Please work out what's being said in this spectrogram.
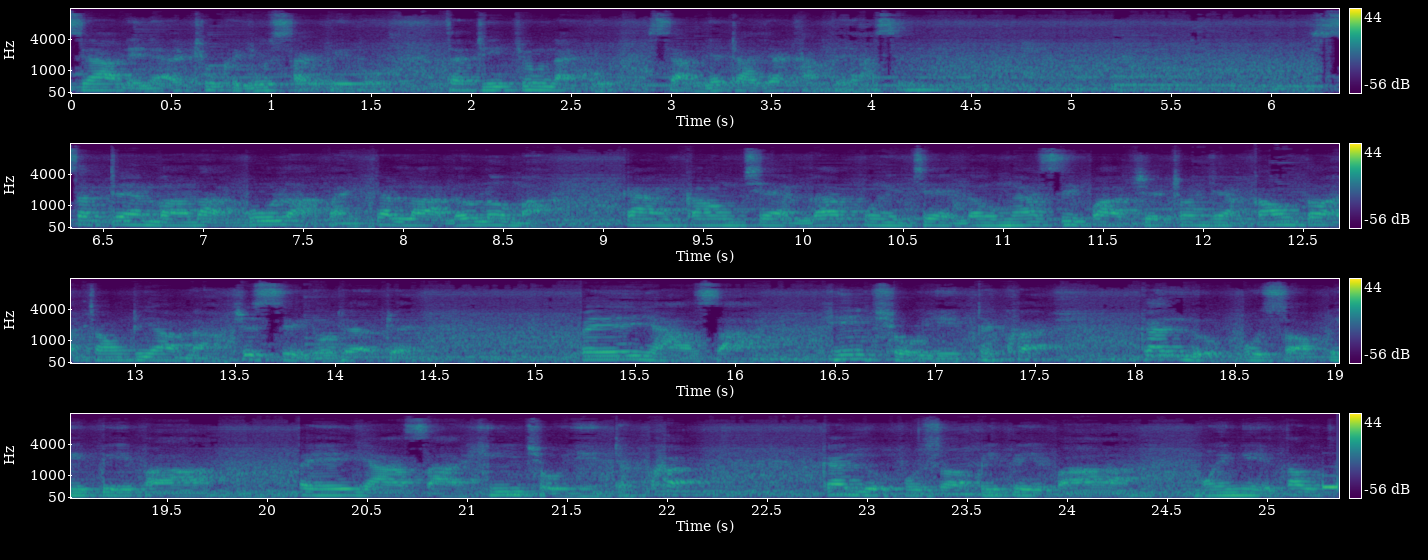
ဆရာအနေနဲ့အထုကကျိုးဆိုင်ပေးဖို့တတိပြုနိုင်ဖို့ဆရာမေတ္တာရက်ခံပြရစီ စက်တင်ဘာလ6လပိုင်းကလလုံးလုံးမှာကံကောင်းချက်လက်ပွင့်ချက်လုပ်ငန်းစီးပွားဖြစ်ထွန်းချက်ကောင်းသောအကြောင်းတရားများဖြစ်စေလိုတဲ့အတွက်ပဲရာစာဟင်းချိုရည်တစ်ခွက်ကတ်လို့ပူစော်ပေးပေးပါပဲရာစာဟင်းချိုရည်တစ်ခွက်ကတ်လို့ပူစော်ပေးပေးပါမွေးနေ့တောက်ကြ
